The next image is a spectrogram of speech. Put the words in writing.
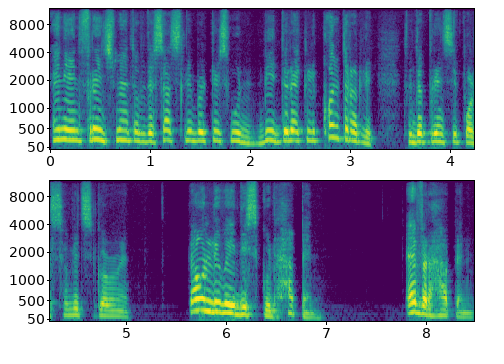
Any infringement of the such liberties would be directly contrary to the principles of its government. The only way this could happen, ever happen,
